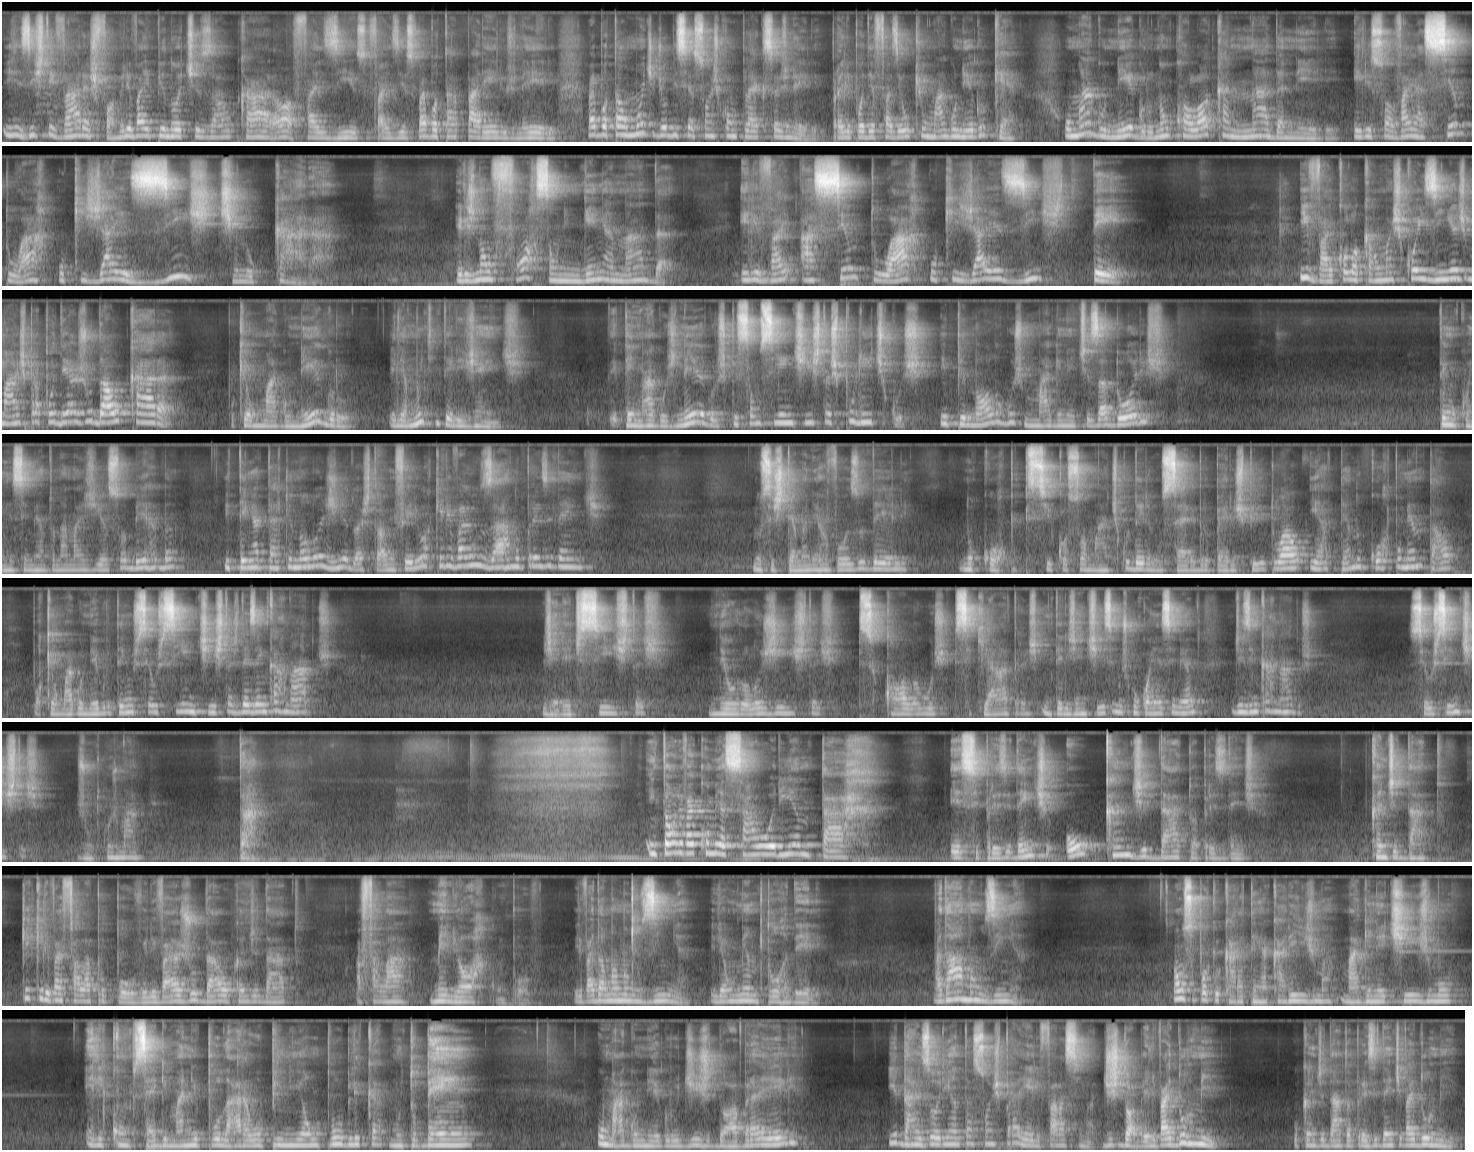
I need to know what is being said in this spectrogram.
E existem várias formas. Ele vai hipnotizar o cara, ó, faz isso, faz isso, vai botar aparelhos nele, vai botar um monte de obsessões complexas nele, para ele poder fazer o que o mago negro quer. O mago negro não coloca nada nele, ele só vai acentuar o que já existe no cara. Eles não forçam ninguém a nada. Ele vai acentuar o que já existe ter. E vai colocar umas coisinhas mais para poder ajudar o cara. Porque o mago negro, ele é muito inteligente. Tem magos negros que são cientistas políticos, hipnólogos, magnetizadores. Tem um conhecimento na magia soberba e tem a tecnologia do astral inferior que ele vai usar no presidente, no sistema nervoso dele, no corpo psicossomático dele, no cérebro perispiritual e até no corpo mental, porque o Mago Negro tem os seus cientistas desencarnados, geneticistas, neurologistas, psicólogos, psiquiatras, inteligentíssimos com conhecimento, desencarnados, seus cientistas, junto com os magos. Tá. Então ele vai começar a orientar esse presidente ou candidato a presidente. Candidato. O que, que ele vai falar para o povo? Ele vai ajudar o candidato a falar melhor com o povo. Ele vai dar uma mãozinha. Ele é um mentor dele. Vai dar uma mãozinha. Vamos supor que o cara tenha carisma, magnetismo, ele consegue manipular a opinião pública muito bem. O mago negro desdobra ele e dá as orientações para ele. Fala assim: ó, desdobra, ele vai dormir. O candidato a presidente vai dormir.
